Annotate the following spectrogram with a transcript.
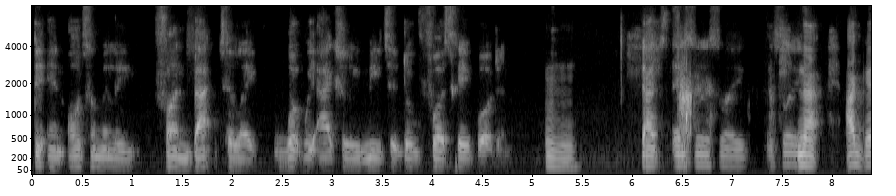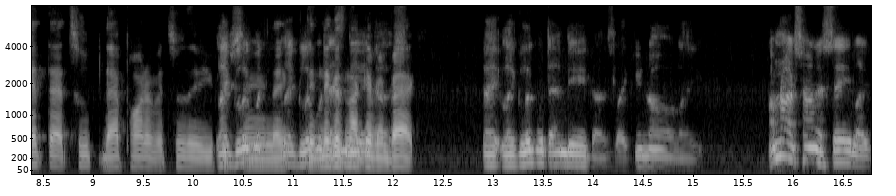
didn't ultimately fund back to like what we actually need to do for skateboarding. Mm-hmm. That's it's just like it's like nah, I get that too. That part of it too. That you keep like, saying what, like, like the niggas not giving does. back. Like like look what the NBA does. Like you know like I'm not trying to say like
